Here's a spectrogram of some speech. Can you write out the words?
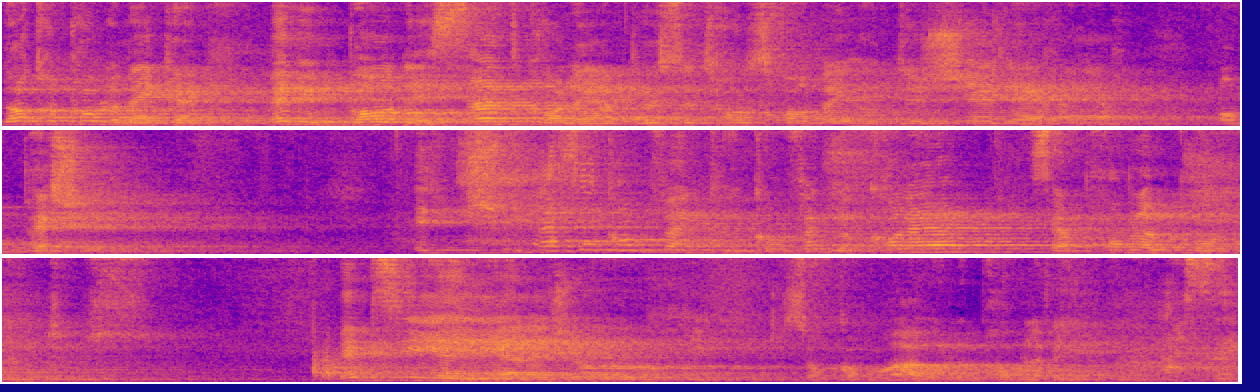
Notre problème est que même une bonne et sainte colère peut se transformer ou dégénérer en péché. Et je suis assez convaincu qu'en fait, la colère, c'est un problème pour nous tous. Même s'il y a les gens qui, qui sont comme moi, où le problème est assez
